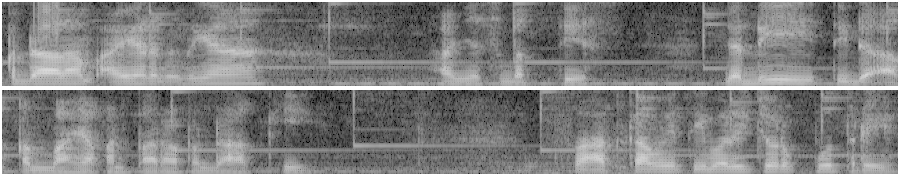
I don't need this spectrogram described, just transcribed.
Ke dalam airnya hanya sebetis, jadi tidak akan membahayakan para pendaki. Saat kami tiba di Curug Putri,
